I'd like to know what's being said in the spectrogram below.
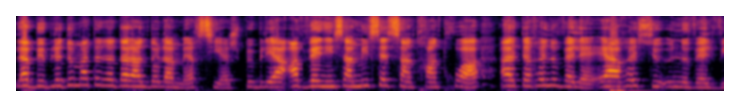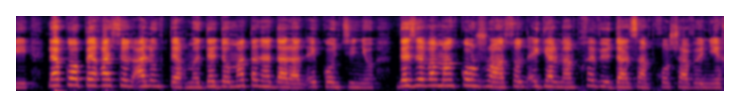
la Bible de Matenadaran de la mer Siège, publiée à Venise en 1733, a été renouvelée et a reçu une nouvelle vie. La coopération à long terme des deux Matanadaran est continue. Des événements conjoints sont également prévus dans un proche avenir.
